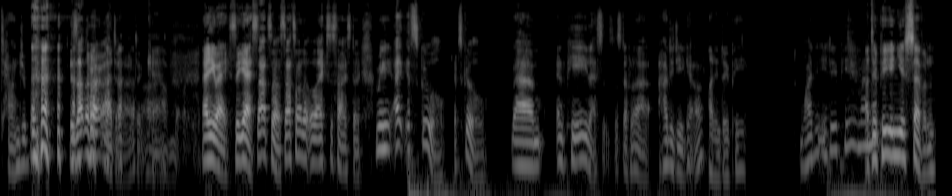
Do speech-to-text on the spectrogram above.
tangible. Is that the right? I don't know. I don't care. Anyway, so yes, that's us. That's our little exercise story. I mean, at, at school, at school, um, and PE lessons and stuff like that. How did you get on? I didn't do PE. Why didn't you do PE? I did PE in year seven,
